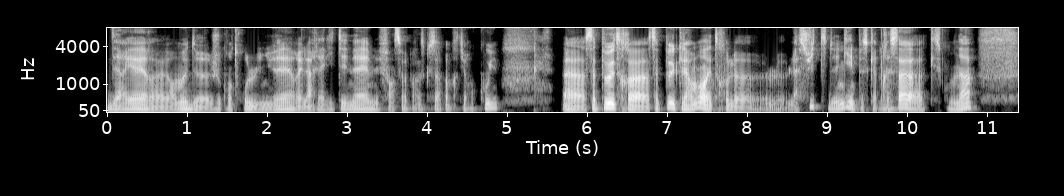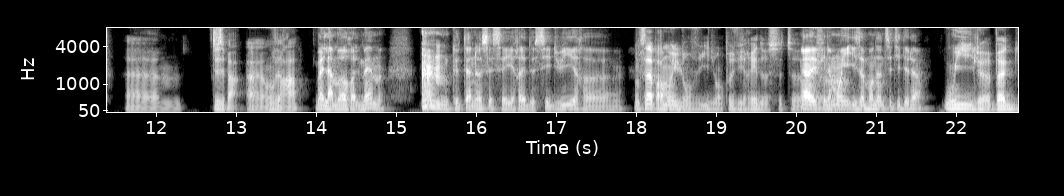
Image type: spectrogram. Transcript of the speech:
derrière euh, en mode euh, je contrôle l'univers et la réalité même Enfin, ça va, est-ce que ça va pas partir en couille Euh, ça peut être, ça peut clairement être le, le- la suite de Endgame parce qu'après Ouais. ça, qu'est-ce qu'on a? Je sais pas, on verra. bah, la mort elle-même. que Thanos essayerait de séduire. euh. Donc ça, apparemment, ils l'ont ils l'ont un peu viré de cette... Ah, et euh, finalement, ils ils abandonnent cette idée-là? Oui, le- bah, de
